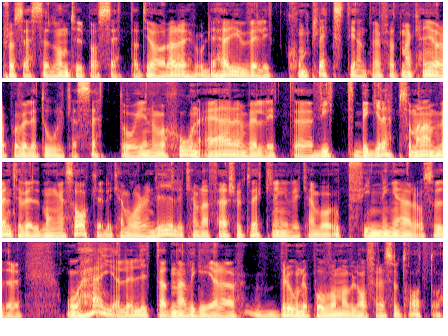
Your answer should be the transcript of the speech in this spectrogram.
process eller någon typ av sätt att göra det. Och det här är ju väldigt komplext egentligen, för att man kan göra på väldigt olika sätt. Och innovation är en väldigt eh, vitt begrepp som man använder till väldigt många saker. Det kan vara en deal, det kan vara affärsutveckling, det kan vara uppfinningar och så vidare. Och här gäller det lite att navigera beroende på vad man vill ha för resultat. Då.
